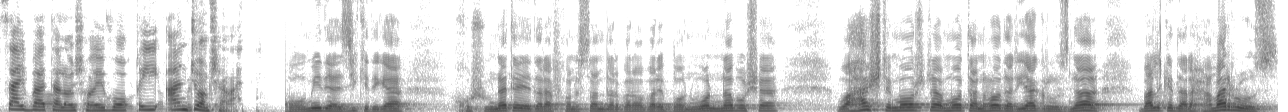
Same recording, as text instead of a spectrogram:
سعی و تلاش های واقعی انجام شود. با امید از که دیگه خشونت در افغانستان در برابر بانوان نباشه و هشت مارچ را ما تنها در یک روز نه بلکه در همه روز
